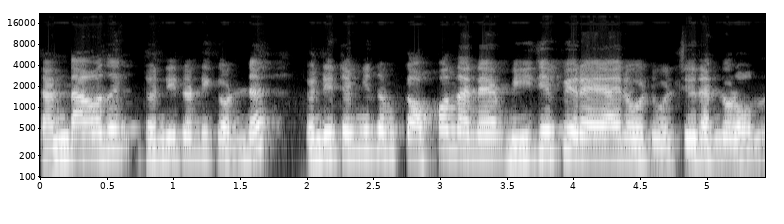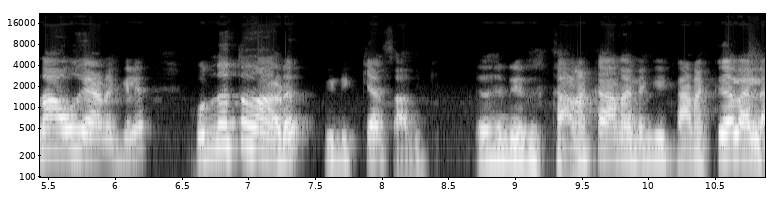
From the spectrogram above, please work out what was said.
രണ്ടാമത് ട്വന്റി ട്വന്റിക്ക് ഉണ്ട്. ട്വന്റി ട്വന്റിക്ക് ഒപ്പം തന്നെ ബി ജെ പി ഒരു ഏഴായിരം വോട്ട് വിളിച്ച് രണ്ടുകൂടെ ഒന്നാവുകയാണെങ്കിൽ കുന്നത്ത് നാട് പിടിക്കാൻ സാധിക്കും. ഇത് കണക്കാണ് അല്ലെങ്കിൽ കണക്കുകളല്ല.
